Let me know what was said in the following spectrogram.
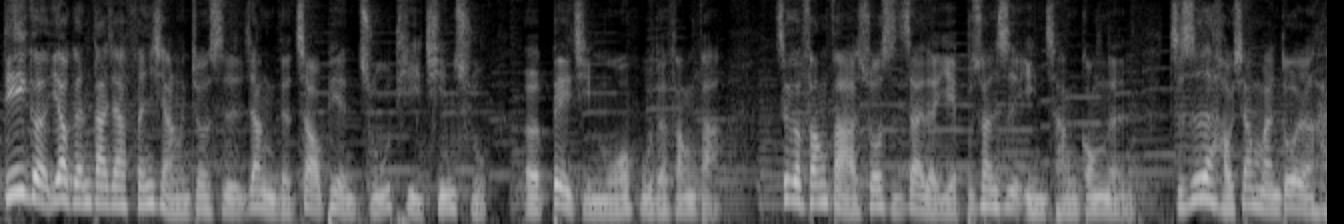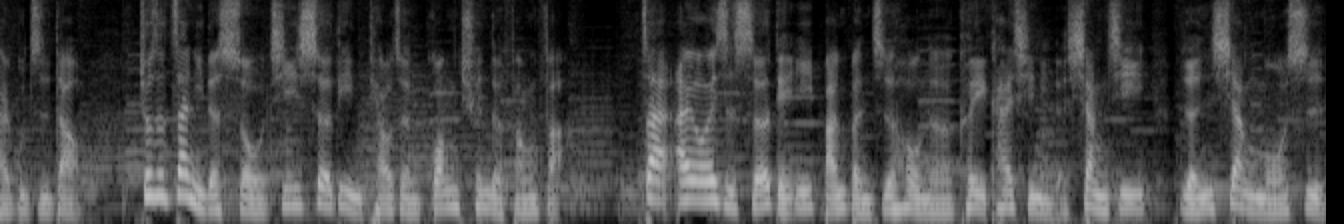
第一个要跟大家分享的就是让你的照片主体清楚而背景模糊的方法。这个方法说实在的，也不算是隐藏功能，只是好像蛮多人还不知道，就是在你的手机设定调整光圈的方法。在 iOS 十二点一版本之后呢，可以开启你的相机人像模式。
